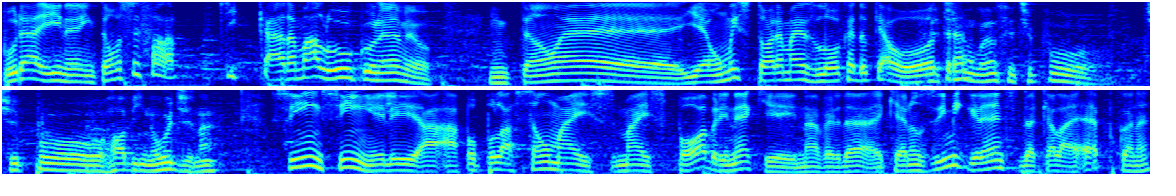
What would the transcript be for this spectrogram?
por aí, né? Então você fala, que cara maluco, né, meu? Então é. E é uma história mais louca do que a Ele outra. tinha um lance tipo, tipo Robin Hood, né? Sim, sim, ele a, a população mais, mais pobre, né, que na verdade que eram os imigrantes daquela época, né?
